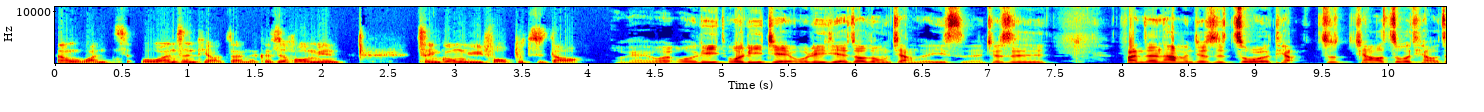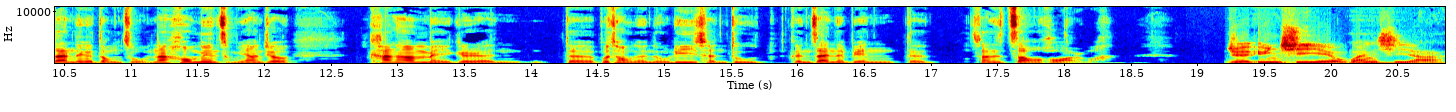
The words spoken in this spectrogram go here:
但我完成我完成挑战了，可是后面成功与否不知道。OK，我我理我理解我理解周总讲的意思，就是反正他们就是做了挑，就想要做挑战那个动作，那后面怎么样就看他们每个人的不同的努力程度跟在那边的算是造化了吧。我觉得运气也有关系啊，嗯、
